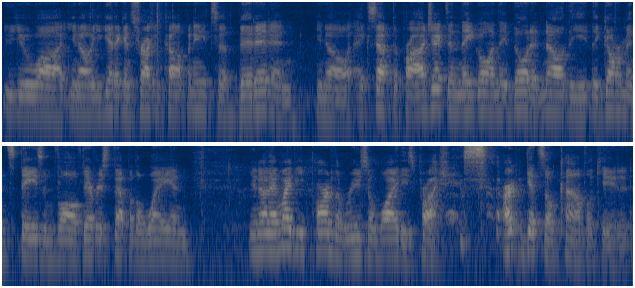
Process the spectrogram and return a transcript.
You, uh, you know, you get a construction company to bid it and you know accept the project, and they go and they build it. No, the the government stays involved every step of the way, and you know that might be part of the reason why these projects are get so complicated.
